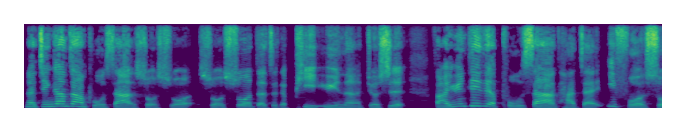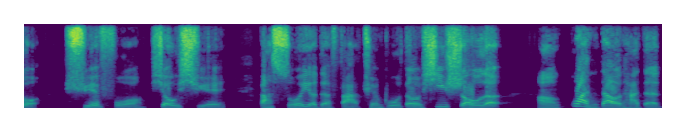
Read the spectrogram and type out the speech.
那金刚藏菩萨所说所说的这个譬喻呢，就是法云地的菩萨，他在一佛所学佛修学，把所有的法全部都吸收了啊，灌到他的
